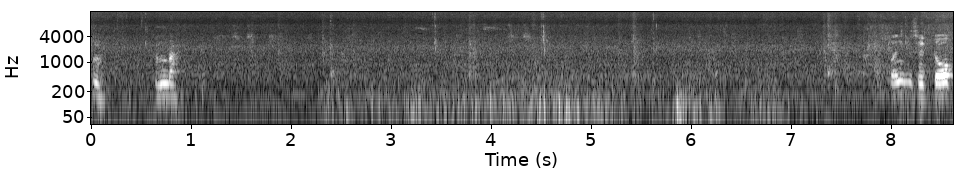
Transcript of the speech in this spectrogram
อืมอันบ่เบิ่งสิตก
